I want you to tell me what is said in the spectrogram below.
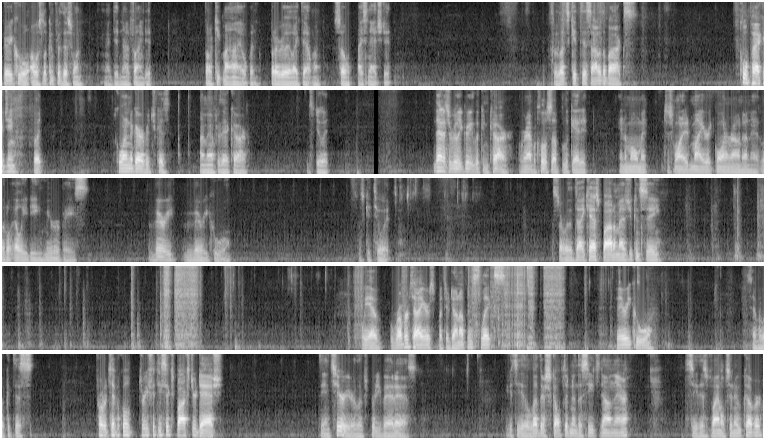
Very cool. I was looking for this one, and I did not find it. But I'll keep my eye open. But I really like that one, so I snatched it. So let's get this out of the box. Cool packaging, but going in the garbage because I'm after that car. Let's do it. That is a really great looking car. We're going to have a close-up look at it in a moment. Just want to admire it going around on that little LED mirror base. Very, very cool. let's get to it. Start with a die-cast bottom, as you can see. We have rubber tires, but they're done up in slicks. Very cool. Let's have a look at this prototypical 356 Boxster dash. The interior looks pretty badass. You can see the leather sculpted into the seats down there. See this vinyl tonneau cover,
